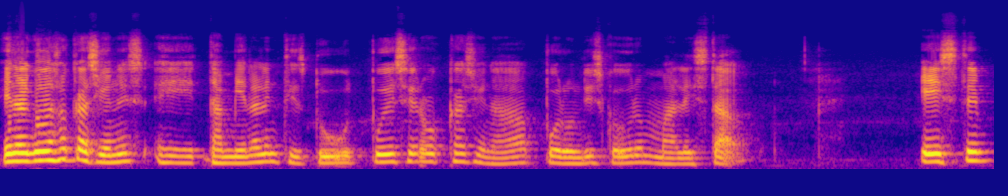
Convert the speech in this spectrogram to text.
En algunas ocasiones eh, también la lentitud puede ser ocasionada por un disco duro en mal estado. Este,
